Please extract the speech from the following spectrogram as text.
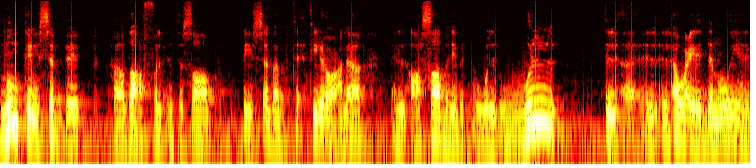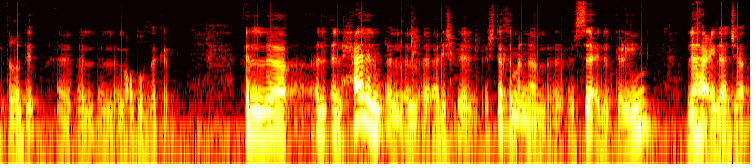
ممكن يسبب ضعف الانتصاب بسبب تأثيره على الأعصاب اللي وال, وال ال- ال- الأوعية الدموية اللي بتغذي ال- ال- العضو الذكري. ال- ال- الحالة ال- ال- ال- اللي اش- اشتكى منها ال- السائل الكريم لها علاجات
